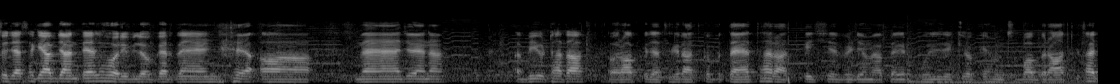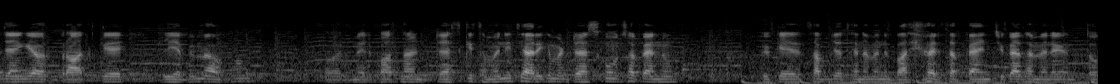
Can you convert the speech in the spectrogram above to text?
तो जैसा कि आप जानते हैं, लाहौरी ब्लॉग करते हैं एंड मैं जो है ना, अभी उठा था और आपको जैसा कि रात को बताया था, रात की इस वीडियो में आपने अगर पूरी देखी हो कि हम सुबह बारात के साथ जाएँगे और बारात के लिए भी मैं उठाऊँ और मेरे पास ना ड्रेस की समझ नहीं थी आ रही कि मैं ड्रेस कौन सा पहनूँ, क्योंकि सब जो थे ना, मैंने बारी बारी सब पहन चुका था, मैंने तो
